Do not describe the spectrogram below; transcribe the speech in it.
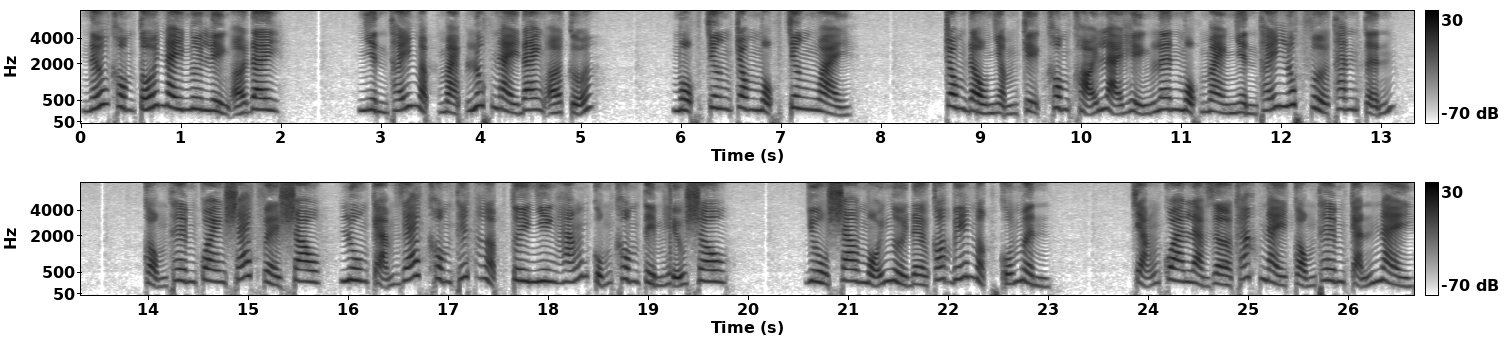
nếu không tối nay ngươi liền ở đây. Nhìn thấy mập mạp lúc này đang ở cửa, một chân trong một chân ngoài. Trong đầu Nhậm Kiệt không khỏi lại hiện lên một màn nhìn thấy lúc vừa thanh tỉnh, Cộng thêm quan sát về sau, luôn cảm giác không thích hợp, tuy nhiên hắn cũng không tìm hiểu sâu. Dù sao mỗi người đều có bí mật của mình. Chẳng qua là giờ khắc này cộng thêm cảnh này,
